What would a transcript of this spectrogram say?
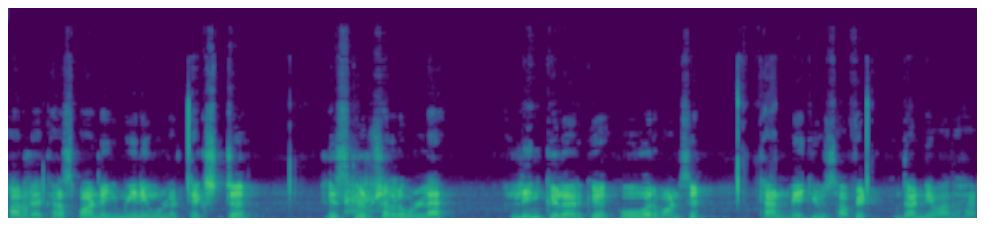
அதனுடைய கரஸ்பாண்டிங் மீனிங் உள்ள டெக்ஸ்ட்டு டிஸ்கிரிப்ஷனில் உள்ள லிங்க்கில் இருக்குது whoever wants it can make use of it தன்யவாதக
